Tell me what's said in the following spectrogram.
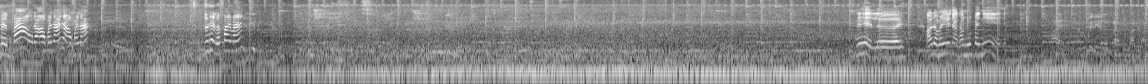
เห็นเปล่าอย่าออกไปนะอย่าออกไปนะ จะเห็นรถไฟไหม มันจะจากทางไปนี่ ไม่รู้ไปนี่รถไฟเป็นวันหลัง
